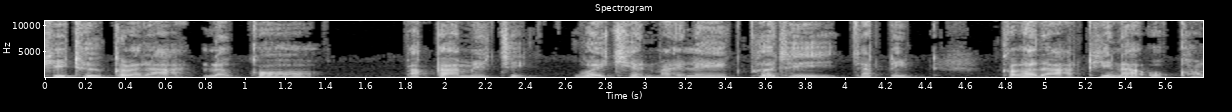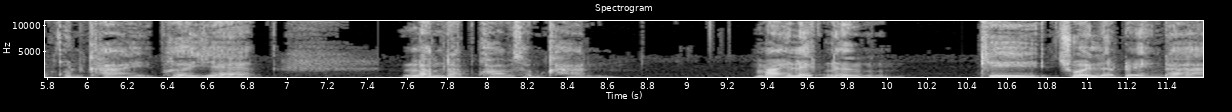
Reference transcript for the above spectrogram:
ที่ถือกระดาษแล้วก็ปากกาเมจิกไว้เขียนหมายเลข เพื่อที่จะติดกระดาษที่หน้าอกของคนไข้เพื่อแยกลำดับความสำคัญ หมายเลขหนึ่ง ที่ช่วยเหลือตัวเองได้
